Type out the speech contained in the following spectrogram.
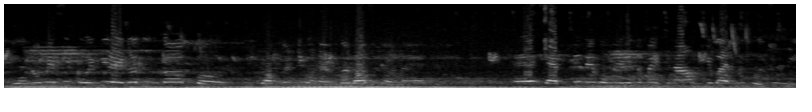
दोनों में से कोई भी रहेगा तो उनका प्रॉफिट नहीं होना है उनका लॉस नहीं होना है। कैप्टन है वो मेरे तो मैं इतना उनके बारे में सोचूँगी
